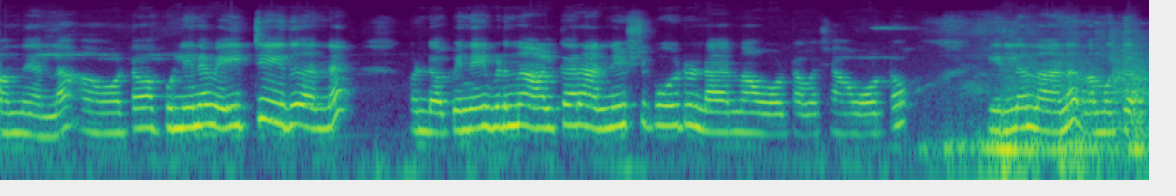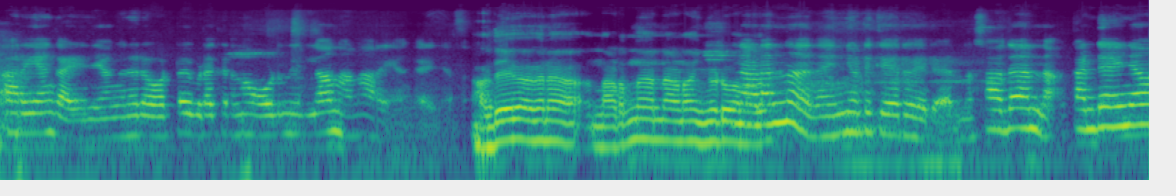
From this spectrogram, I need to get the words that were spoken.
വന്നതല്ല. ആ ഓട്ടോ പുള്ളിനെ വെയിറ്റ് ചെയ്ത് തന്നെ ഉണ്ടോ? പിന്നെ ഇവിടുന്ന് ആൾക്കാർ അന്വേഷിച്ച് പോയിട്ടുണ്ടായിരുന്നു ആ ഓട്ടോ. പക്ഷെ ആ ഓട്ടോ ഇല്ലെന്നാണ് നമുക്ക് അറിയാൻ കഴിഞ്ഞത്. അങ്ങനെ ഒരു ഓട്ടോ ഇവിടെ കിടന്ന് ഓടുന്നില്ല എന്നാണ് അറിയാൻ കഴിഞ്ഞത്. അദ്ദേഹം അങ്ങനെ നടന്നു തന്നെയാണോ ഇങ്ങോട്ട് നടന്ന് തന്നെ ഇങ്ങോട്ട് കയറി വരുമായിരുന്നു സാധാരണ കണ്ടു കഴിഞ്ഞാൽ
